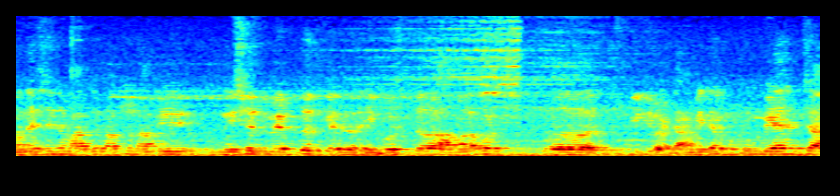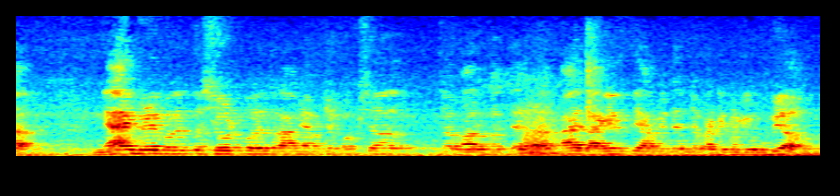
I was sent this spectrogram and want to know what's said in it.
मनसेच्या माध्यमातून आम्ही निषेध व्यक्तच केलेला ही गोष्ट आम्हाला पण चुकीची वाटते. आम्ही त्या कुटुंबियांच्या न्याय मिळेपर्यंत शेवटपर्यंत आम्ही आमच्या पक्षाच्या मार्फत त्यांना काय लागेल ते आम्ही त्यांच्या पाठीमागे उभे आहोत.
